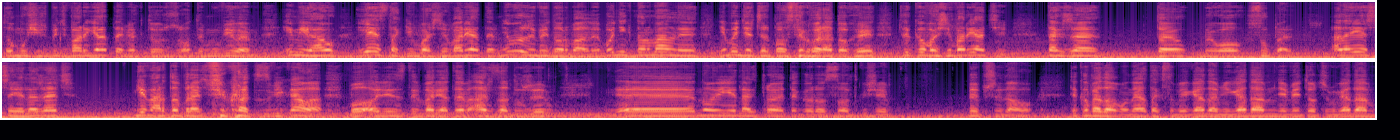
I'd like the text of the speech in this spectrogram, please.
to musisz być wariatem, jak to już o tym mówiłem. I Michał jest takim właśnie wariatem, nie może być normalny, bo nikt normalny nie będzie czerpał z tego radochy, tylko właśnie wariaci. Także to było super. Ale jeszcze jedna rzecz, nie warto brać przykład z Michała, bo on jest tym wariatem aż za dużym. Eee, no i jednak trochę tego rozsądku się by przydało. Tylko wiadomo, no ja tak sobie gadam i gadam, nie wiecie o czym gadam,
